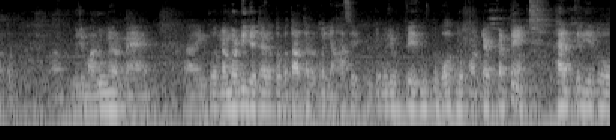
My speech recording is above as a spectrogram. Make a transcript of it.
मतलब मुझे मालूम है और मैं इनको नंबर भी देता रहता हूँ बताता रहता हूँ यहाँ से क्योंकि मुझे फेसबुक पे बहुत लोग कांटेक्ट करते हैं हेल्प के लिए तो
